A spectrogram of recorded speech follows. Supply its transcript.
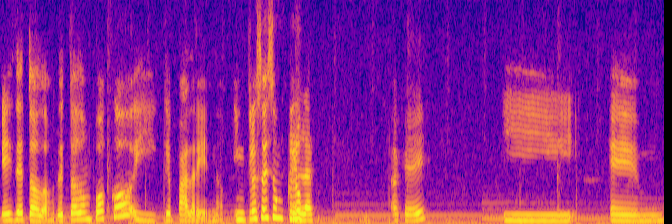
es de todo, de todo un poco y qué padre, ¿no? Incluso es un club. La- Ok. Y em,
